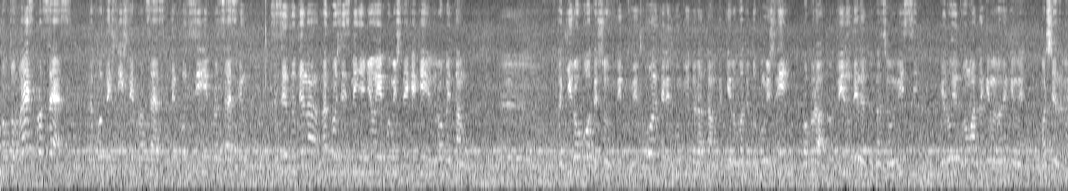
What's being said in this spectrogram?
Тобто весь процес, теплотехнічний процес, дифузійний процес, він це, це людина на кожній зміні в нього є помічник, який робить там е, такі роботи, щоб від, відходити від комп'ютера, там такі роботи допоміжні оператору. Дві людини тут на цьому місці керують двома такими великими машинами.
